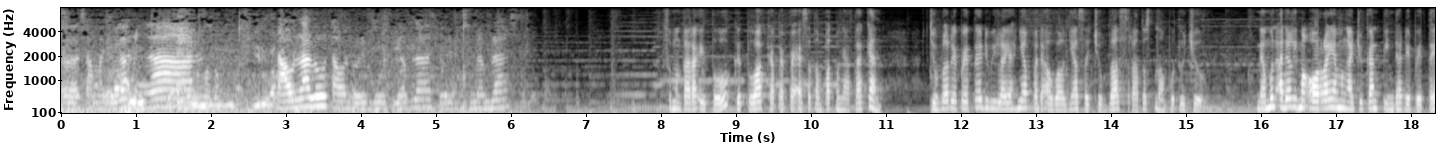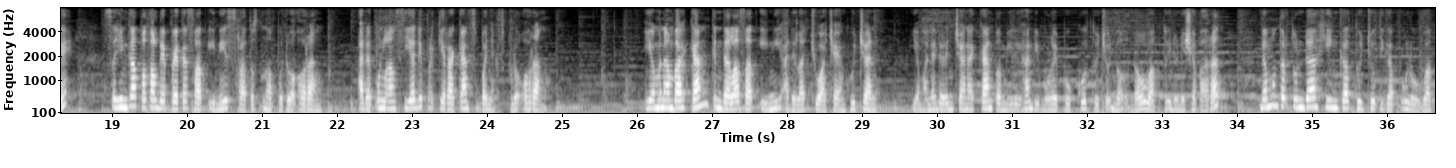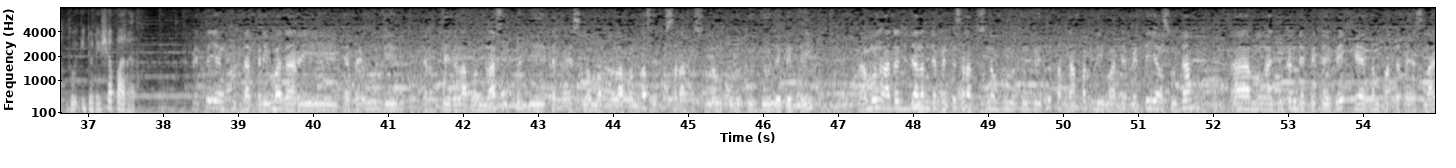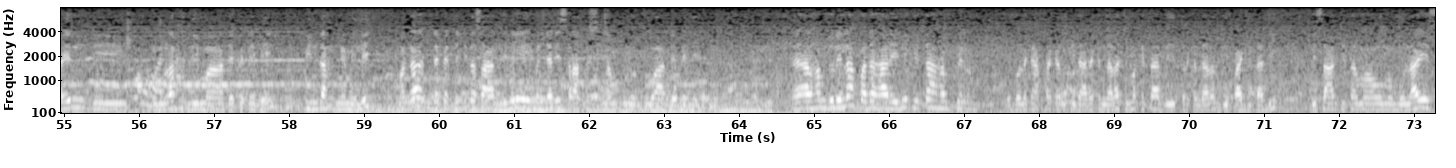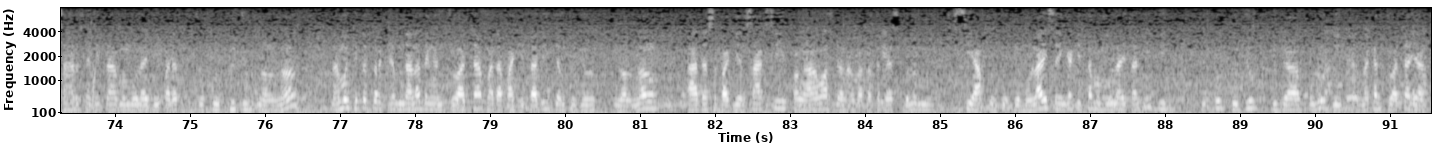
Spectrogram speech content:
e, sama juga dengan tahun lalu tahun 2013 2019. Sementara itu, Ketua KPPS setempat mengatakan, jumlah DPT di wilayahnya pada awalnya sejumlah 167. Namun ada lima orang yang mengajukan pindah DPT sehingga total DPT saat ini 162 orang. Adapun lansia diperkirakan sebanyak 10 orang. Ia menambahkan kendala saat ini adalah cuaca yang hujan, yang mana direncanakan pemilihan dimulai pukul 7.00 waktu Indonesia Barat, namun tertunda hingga 7.30 waktu Indonesia Barat. DPT yang kita terima dari KPU di RT 18 itu di TPS nomor 18 itu 167 DPT namun ada di dalam DPT 167 itu terdapat 5 DPT yang sudah uh, mengajukan DPTB ke tempat TPS lain di jumlah 5 DPTB pindah memilih maka DPT kita saat ini menjadi 162 DPT. Eh, Alhamdulillah pada hari ini kita hampir ya boleh katakan tidak ada kendala cuma kita di terkendala di pagi tadi di saat kita mau memulai seharusnya kita memulai di pada pukul 7.00 namun kita terkendala dengan cuaca pada pagi tadi jam 7.00 ada sebagian saksi, pengawas dan anggota TPS belum siap untuk dimulai sehingga kita memulai tadi di pukul 7.30 dikarenakan cuaca yang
